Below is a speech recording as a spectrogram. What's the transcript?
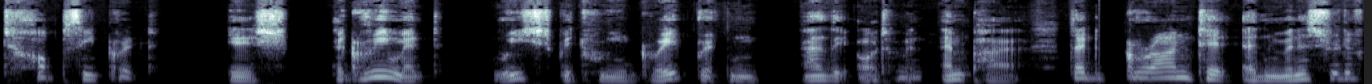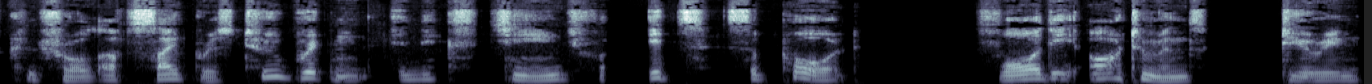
top secret-ish agreement reached between Great Britain and the Ottoman Empire that granted administrative control of Cyprus to Britain in exchange for its support for the Ottomans during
